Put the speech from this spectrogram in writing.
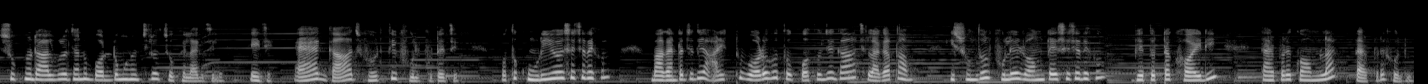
শুকনো ডালগুলো যেন বড্ড মনে হচ্ছিল চোখে লাগছিল। এই যে, এক গাছ ভর্তি ফুল ফুটেছে। কত কুঁড়িও এসেছে দেখুন। বাগানটা যদি আরেকটু বড় হতো, কত যে গাছ লাগাতাম। কি সুন্দর ফুলের রংটা এসেছে দেখুন। ভেতরটা খয়েরি, তারপরে কমলা, তারপরে হলুদ।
